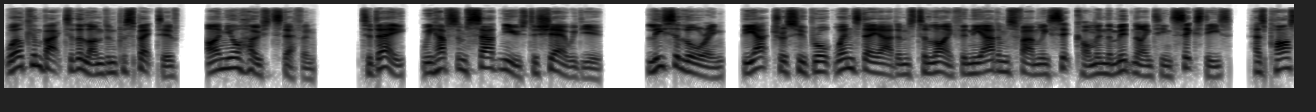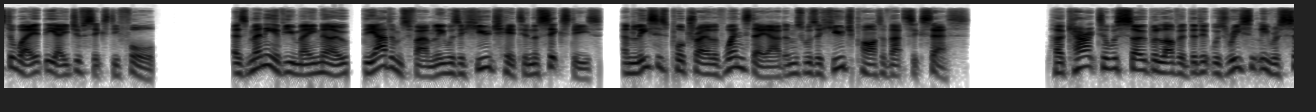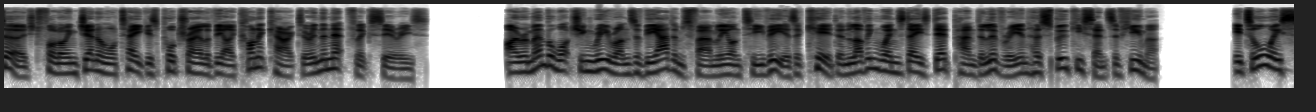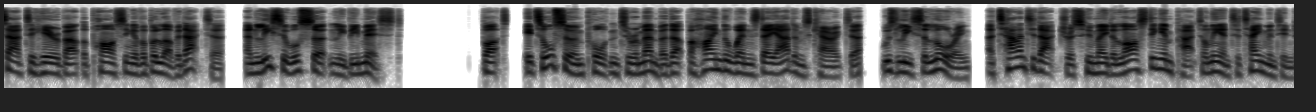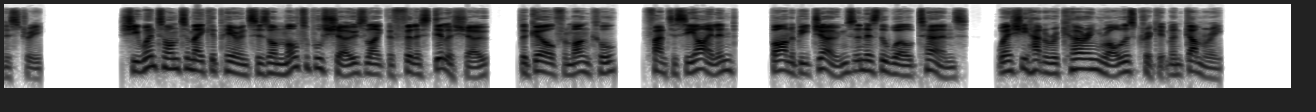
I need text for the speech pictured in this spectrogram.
Welcome back to the London Perspective. I'm your host, Stefan. Today, we have some sad news to share with you. Lisa Loring, the actress who brought Wednesday Addams to life in the Addams Family sitcom in the mid 1960s, has passed away at the age of 64. As many of you may know, The Addams Family was a huge hit in the 60s, and Lisa's portrayal of Wednesday Addams was a huge part of that success. Her character was so beloved that it was recently resurged following Jenna Ortega's portrayal of the iconic character in the Netflix series. I remember watching reruns of The Addams Family on TV as a kid and loving Wednesday's deadpan delivery and her spooky sense of humor. It's always sad to hear about the passing of a beloved actor, and Lisa will certainly be missed. But, it's also important to remember that behind the Wednesday Addams character was Lisa Loring, a talented actress who made a lasting impact on the entertainment industry. She went on to make appearances on multiple shows like The Phyllis Diller Show, The Girl from U.N.C.L.E., Fantasy Island, Barnaby Jones, and As the World Turns, where she had a recurring role as Cricket Montgomery.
